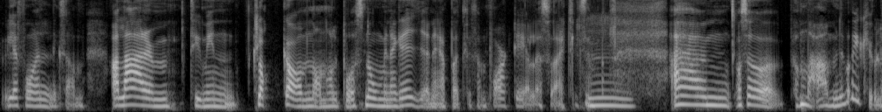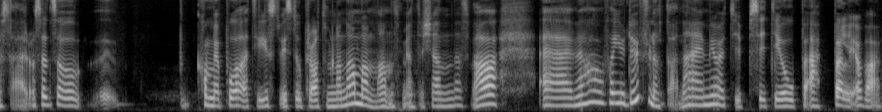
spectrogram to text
vill jag få en liksom, alarm till min klocka om någon håller på att sno mina grejer när jag är på ett liksom, party eller sådär till exempel. Mm. Um, och så, hon bara, ah, men det var ju kul och så här. Och sen så eh, kom jag på att just vi stod och pratade med någon annan man som jag inte kände. Så bara, ah, eh, vad gör du för något då? Nej, men jag är typ CTO på Apple. Jag bara,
